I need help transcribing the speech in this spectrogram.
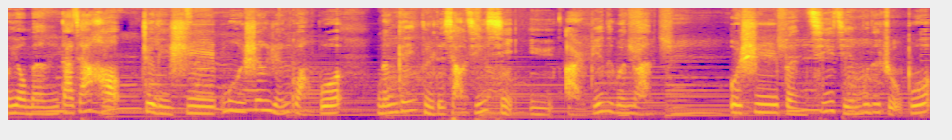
朋友们，大家好，这里是陌生人广播，能给你的小惊喜与耳边的温暖。我是本期节目的主播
